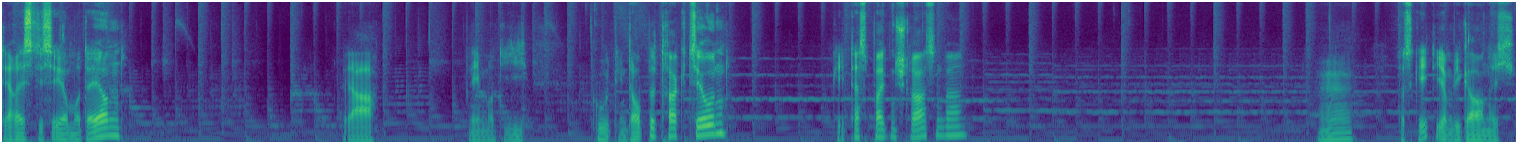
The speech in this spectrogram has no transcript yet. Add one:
Der Rest ist eher modern. Ja, nehmen wir die. Gut, in Doppeltraktion. Geht das bei den Straßenbahnen? Hm, das geht irgendwie gar nicht.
